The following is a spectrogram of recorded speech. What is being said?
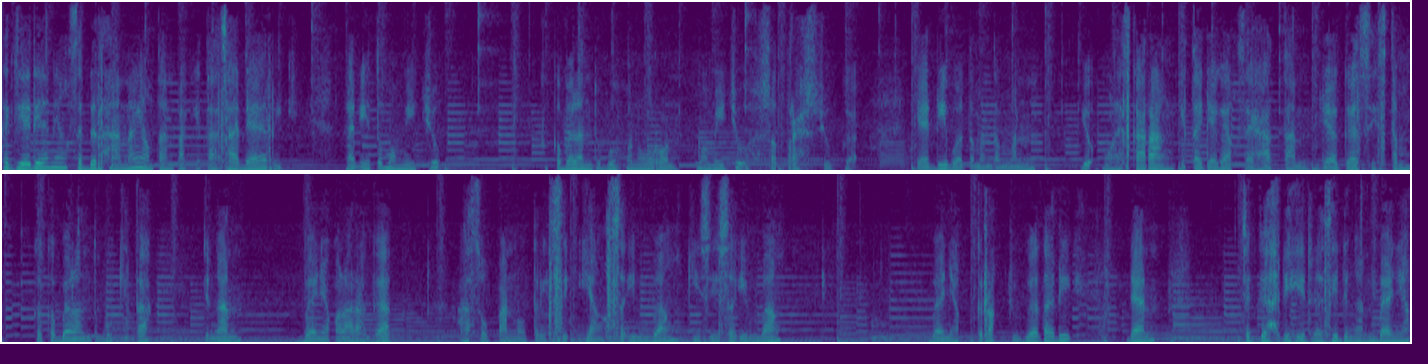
kejadian yang sederhana yang tanpa kita sadari dan itu memicu kekebalan tubuh menurun, memicu stres juga. Jadi buat teman-teman, yuk mulai sekarang kita jaga kesehatan, jaga sistem kekebalan tubuh kita dengan banyak olahraga, asupan nutrisi yang seimbang, gizi seimbang, banyak gerak juga tadi, dan cegah dehidrasi dengan banyak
